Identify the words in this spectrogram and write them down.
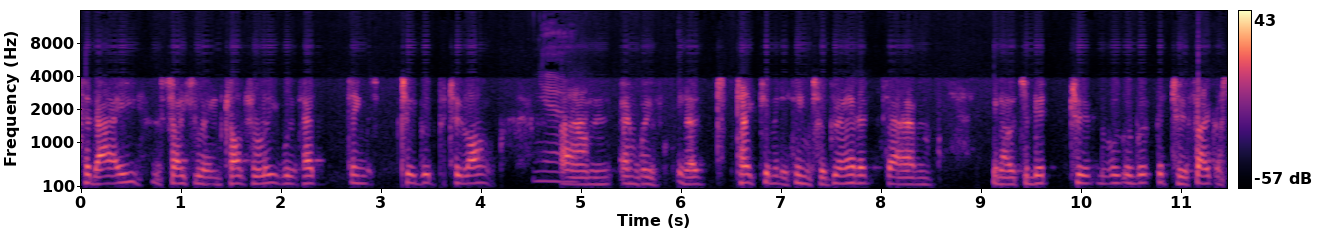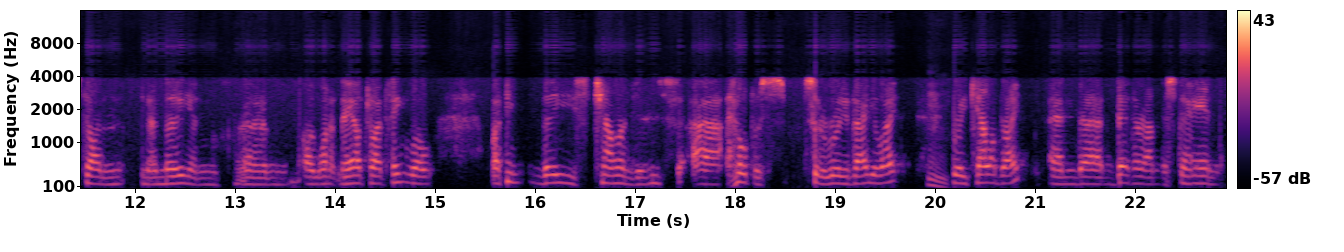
today, socially and culturally, we've had things too good for too long. Yeah. Um, and we've, you know, t- take too many things for granted. Um, you know, it's a bit too, a bit- too focused on, you know, me and um, I want it now type thing. Well, I think these challenges uh, help us sort of reevaluate, recalibrate, and uh, better understand,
